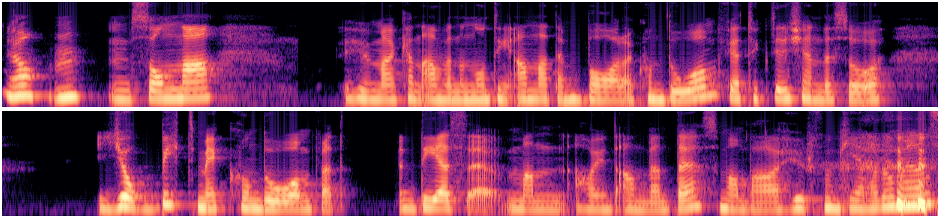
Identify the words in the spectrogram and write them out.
Ja, mm. mm, sådana. Hur man kan använda någonting annat än bara kondom för jag tyckte det kändes så jobbigt med kondom för att dels eh, man har ju inte använt det så man bara hur fungerar de ens?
